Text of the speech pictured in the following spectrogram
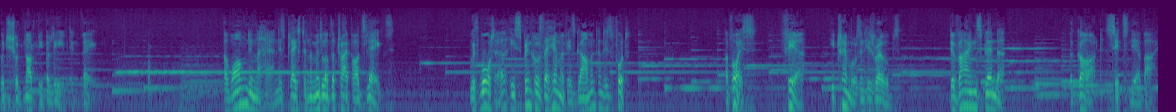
which should not be believed in vain. The wand in the hand is placed in the middle of the tripod's legs. With water, he sprinkles the hem of his garment and his foot. A voice, fear, he trembles in his robes. Divine splendor, the god sits nearby.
